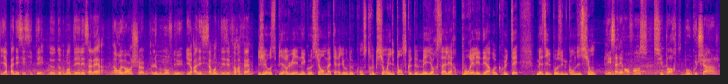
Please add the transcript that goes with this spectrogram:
il n'y a pas nécessité d'augmenter les salaires. En revanche, le moment venu, il y aura nécessairement des efforts à faire. Géospire, lui, est négociant en matériaux de construction. Il pense que de meilleurs salaires pourraient l'aider à recruter, mais il pose une condition. Les salaires en France supportent beaucoup de charges.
